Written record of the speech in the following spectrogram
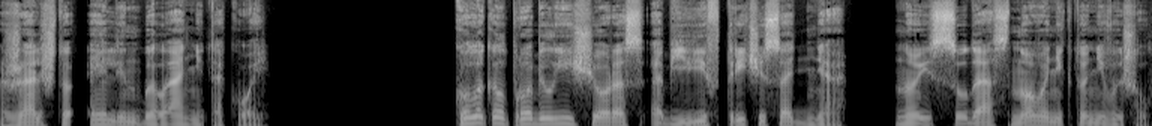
Жаль, что Эллин была не такой. Колокол пробил еще раз, объявив три часа дня, но из суда снова никто не вышел.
